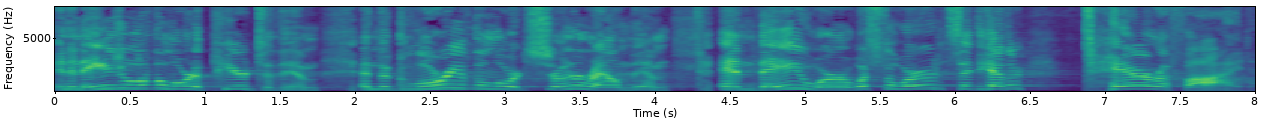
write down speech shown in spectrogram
And an angel of the Lord appeared to them, and the glory of the Lord shone around them, and they were, what's the word? Say it together terrified.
